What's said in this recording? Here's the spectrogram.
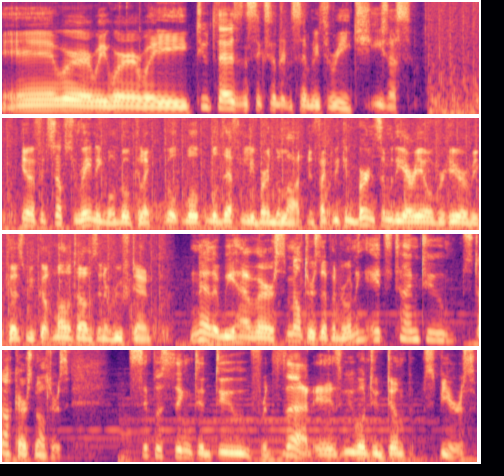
Uh, where are we? Where are we? 2,673. Jesus. you know, if it stops raining, we'll go collect. We'll, we'll, we'll definitely burn the lot. In fact, we can burn some of the area over here because we've got Molotovs and a roof down. Now that we have our smelters up and running, it's time to stock our smelters. Simplest thing to do for that is we want to dump spears.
